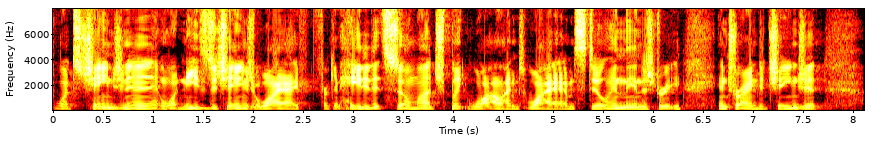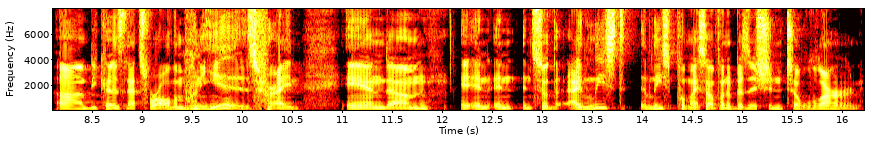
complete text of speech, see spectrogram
what's changing in it and what needs to change and why I freaking hated it so much. But while I'm why I'm still in the industry and trying to change it, uh, because that's where all the money is, right? And um, and and and so I at least at least put myself in a position to learn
